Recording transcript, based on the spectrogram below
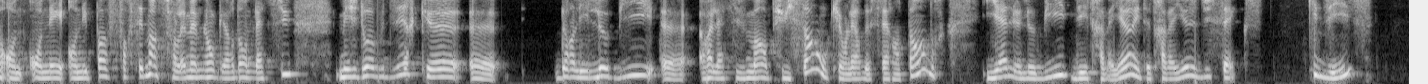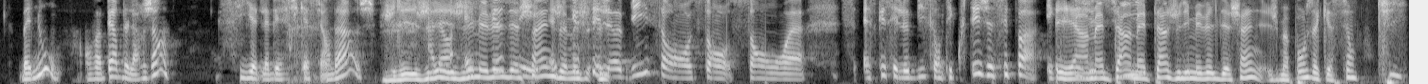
on, on est on n'est pas forcément sur la même longueur d'onde là-dessus, mais je dois vous dire que euh, dans les lobbies euh, relativement puissants ou qui ont l'air de se faire entendre, il y a le lobby des travailleurs et des travailleuses du sexe qui disent, ben nous, on va perdre de l'argent s'il y a de la vérification d'âge. Julie, Julie, Julie Méville-Deschênes... Est-ce que ces lobbies sont... sont, sont euh, est-ce que ces lobbies sont écoutés? Je sais pas. et en même temps, en même temps, Julie Méville-Deschênes, je me pose la question, qui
